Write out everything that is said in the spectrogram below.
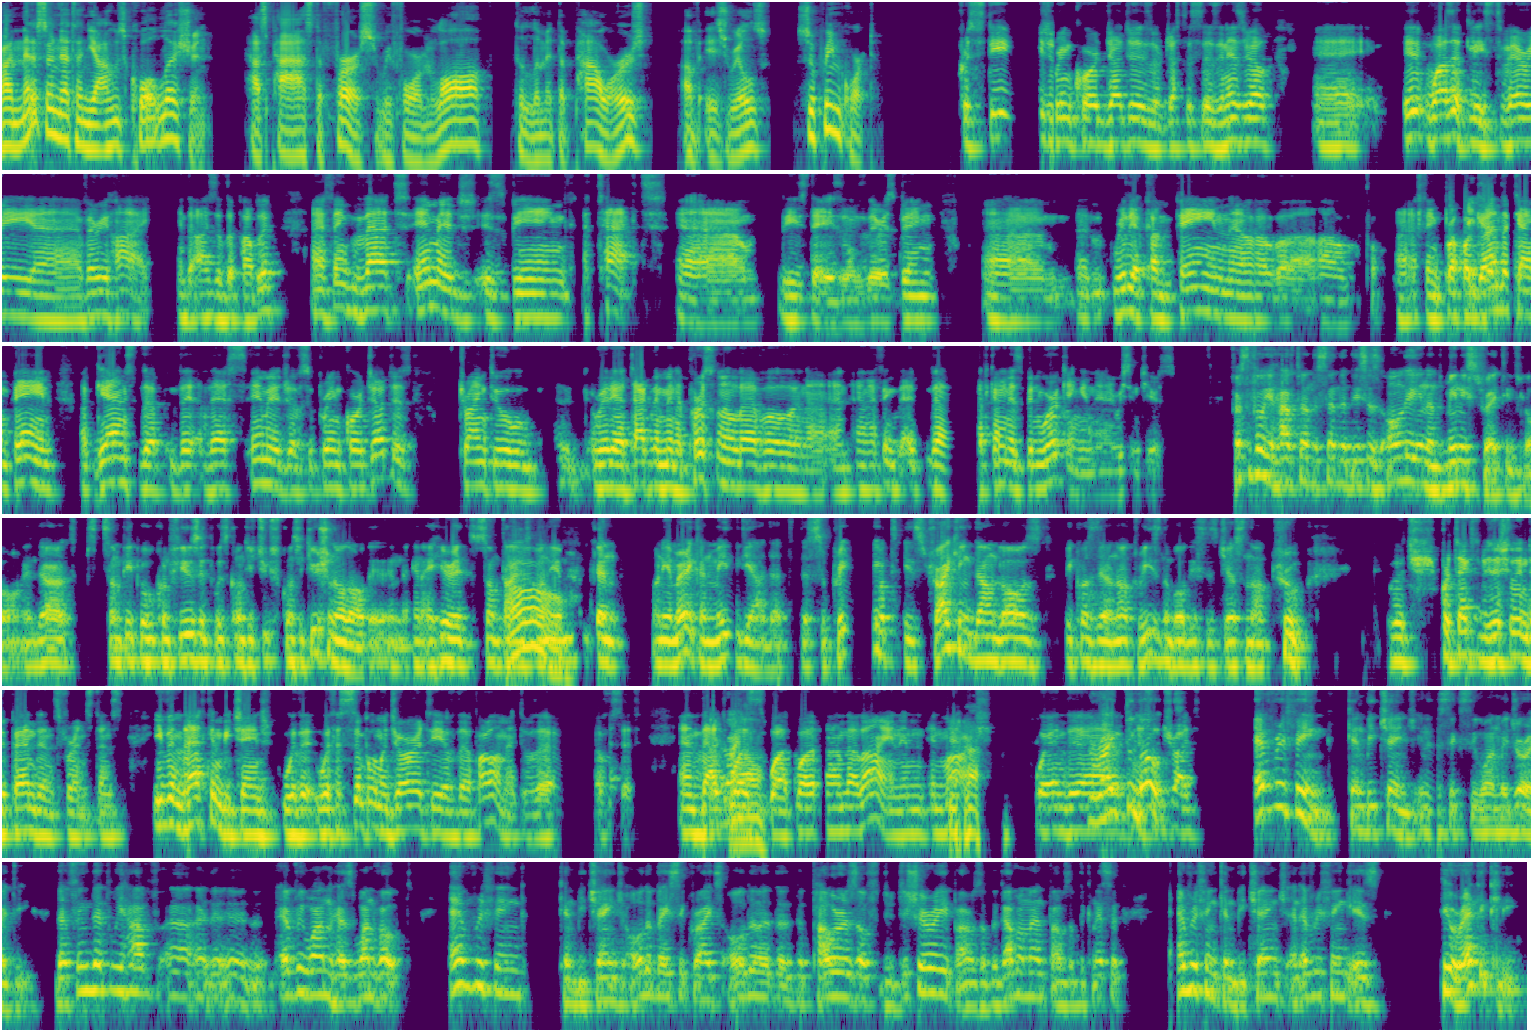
Prime Minister Netanyahu's coalition has passed the first reform law to limit the powers of Israel's Supreme Court. Prestige Supreme Court judges or justices in Israel, uh, it was at least very, uh, very high in the eyes of the public. I think that image is being attacked um, these days, and there is being um, really a campaign of, uh, of, I think, propaganda campaign against the, the, this image of Supreme Court judges, trying to really attack them in a personal level, and uh, and and I think that that, that kind has been working in, in recent years. First of all, you have to understand that this is only an administrative law, and there are some people who confuse it with constitu- constitutional law, and, and, I hear it sometimes oh. on the oh. American on the American media that the Supreme Court is striking down laws because they are not reasonable. This is just not true. Which protects judicial independence, for instance. Even that can be changed with a, with a simple majority of the parliament of the of it, and that right. was what was on the line in in March yeah. when the, the right to vote. Tried, everything can be changed in the 61 majority the thing that we have uh, uh, everyone has one vote everything can be changed. All the basic rights, all the, the, the powers of judiciary, powers of the government, powers of the Knesset, everything can be changed, and everything is theoretically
